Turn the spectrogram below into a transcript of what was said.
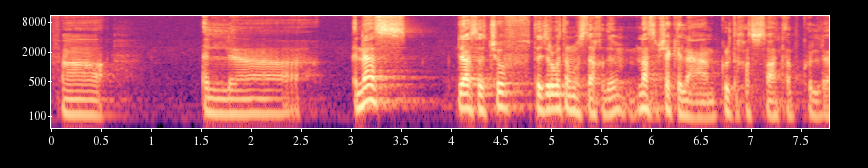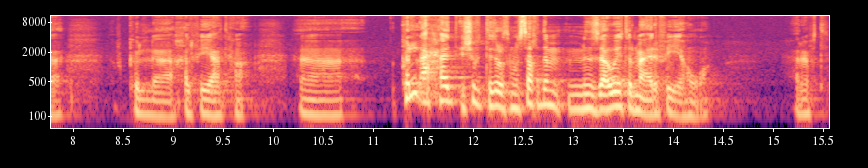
ف الناس جالسة تشوف تجربة المستخدم الناس بشكل عام بكل تخصصاتها بكل بكل خلفياتها. آه، كل أحد يشوف تجربة المستخدم من زاويته المعرفية هو. عرفت؟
